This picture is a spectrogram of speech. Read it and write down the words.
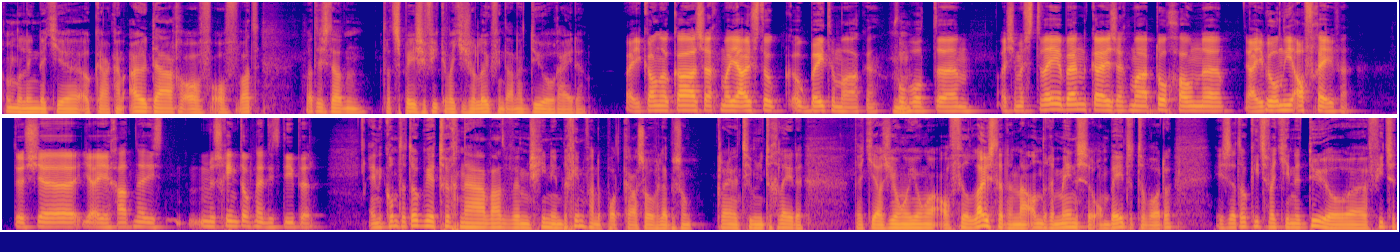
onderling dat je elkaar kan uitdagen? Of, of wat, wat is dan dat specifieke wat je zo leuk vindt aan het duo rijden? Maar je kan elkaar, zeg maar, juist ook, ook beter maken. Mhm. Bijvoorbeeld, ehm, als je met z'n tweeën bent, kan je zeg maar toch gewoon... eh, ja, je wil niet afgeven. Dus je, ja, je gaat net iets, misschien toch net iets dieper. En komt het ook weer terug naar wat we misschien in het begin van de podcast over hebben, zo'n kleine tien minuten geleden. Dat je als jonge jongen al veel luisterde naar andere mensen om beter te worden. Is dat ook iets wat je in het duo eh, fietsen,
